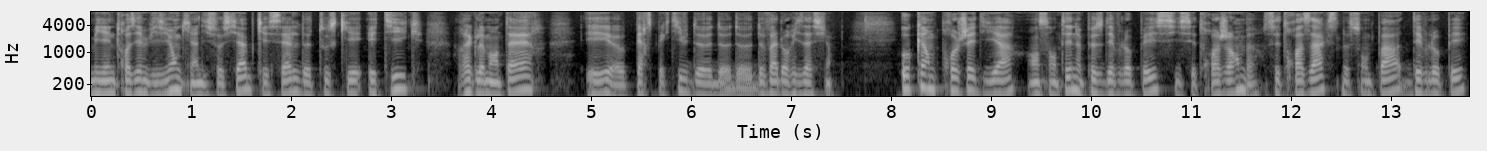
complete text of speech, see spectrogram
mais il y a une troisième vision qui est indissociable, qui est celle de tout ce qui est éthique, réglementaire et euh, perspectives de, de, de, valorisation. Aucun projet d'IA en santé ne peut se développer si ces trois jambes, ces trois axes ne sont pas développés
